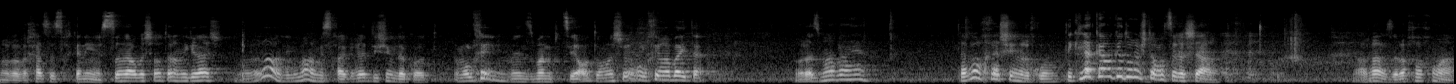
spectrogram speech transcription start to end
אומר לו, ו-11 שחקנים, 24 שעות על המגרש? הוא לו, לא, נגמר המשחק, אחרי 90 דקות, הם הולכים, אין זמן פציעות או משהו, הם הולכים הביתה. אומר לו, אז מה הבעיה? תבוא אחרי שהם ילכו, תקלע כמה כדורים שאתה רוצה לשער. הרב, זה לא חוכמה,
